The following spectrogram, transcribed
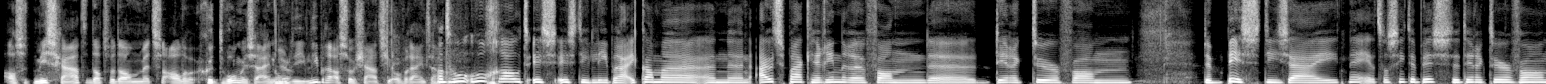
als het misgaat, dat we dan met z'n allen gedwongen zijn om Ja. die Libra-associatie overeind te Want houden. hoe, hoe groot is, is die Libra? Ik kan me een, een uitspraak herinneren van de directeur van de BIS. Die zei, nee dat was niet de BIS, de directeur van...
